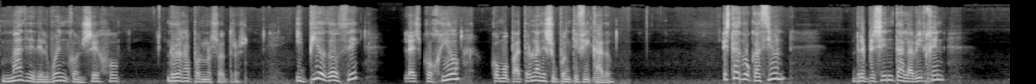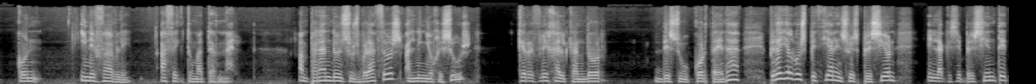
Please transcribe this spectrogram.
Madre del Buen Consejo, ruega por nosotros. Y Pío XII la escogió como patrona de su pontificado. Esta advocación representa a la Virgen con inefable afecto maternal, amparando en sus brazos al niño Jesús, que refleja el candor de su corta edad, pero hay algo especial en su expresión en la que se presiente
